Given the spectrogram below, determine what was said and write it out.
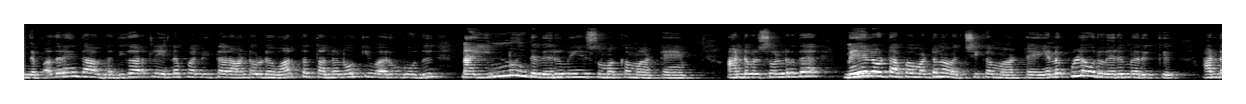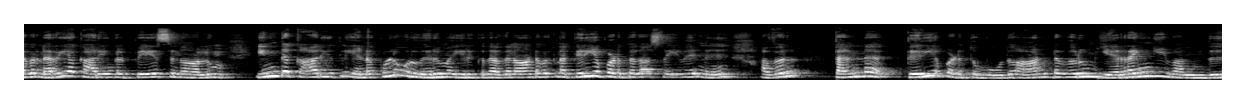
இந்த பதினைந்தாவது அதிகாரத்தில் என்ன பண்ணிட்டார்? ஆண்டவருடைய வார்த்தை தன்னை நோக்கி வரும்போது நான் இன்னும் இந்த வெறுமையை சுமக்க மாட்டேன். ஆண்டவர் சொல்கிறத மேலோட்டாப்பா மட்டும் நான் வச்சிக்க மாட்டேன். எனக்குள்ள ஒரு வெறுமை இருக்குது ஆண்டவர் நிறைய காரியங்கள் பேசினாலும் இந்த காரியத்தில் எனக்குள்ள ஒரு வெறுமை இருக்குது. அதை நான் ஆண்டவருக்கு நான் தெரியப்படுத்ததா செய்வேன்னு அவர் தன்னை தெரியப்படுத்தும் போது ஆண்டவரும் இறங்கி வந்து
